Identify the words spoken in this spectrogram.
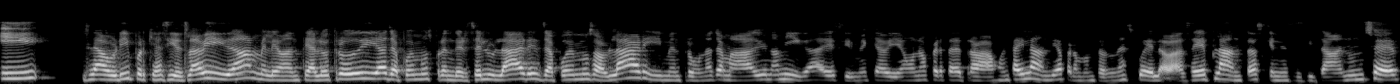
Y Lauri, porque así es la vida, me levanté al otro día, ya podemos prender celulares, ya podemos hablar y me entró una llamada de una amiga a decirme que había una oferta de trabajo en Tailandia para montar una escuela a base de plantas que necesitaban un chef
